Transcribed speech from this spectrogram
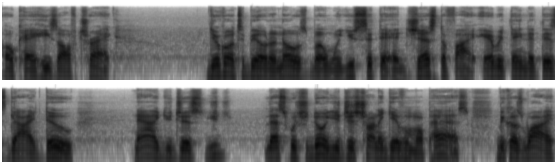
okay, he's off track. You're going to be able to know, but when you sit there and justify everything that this guy do, now you just you that's what you're doing. You're just trying to give them a pass. Because why?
